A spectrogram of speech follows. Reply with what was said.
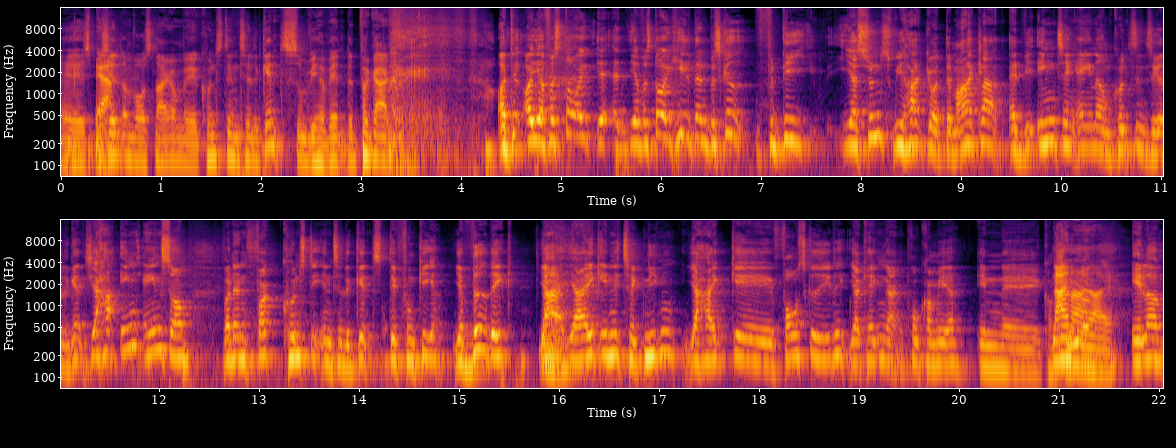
Øh, specielt ja. om vores snak om øh, kunstig intelligens, som vi har vendt et par gange. og, det, og jeg forstår, ikke, jeg, jeg forstår ikke helt den besked, fordi jeg synes, vi har gjort det meget klart, at vi ingenting aner om kunstig intelligens. Jeg har ingen anelse om, hvordan fuck kunstig intelligens det fungerer. Jeg ved det ikke. Jeg, Nej. jeg er ikke inde i teknikken. Jeg har ikke øh, forsket i det. Jeg kan ikke engang programmere en øh, computer Nej, nej, nej. eller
